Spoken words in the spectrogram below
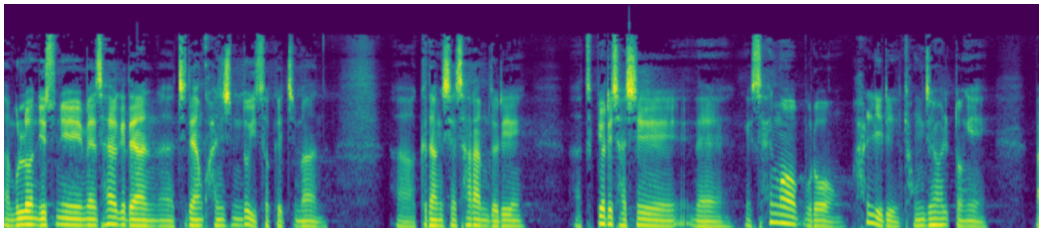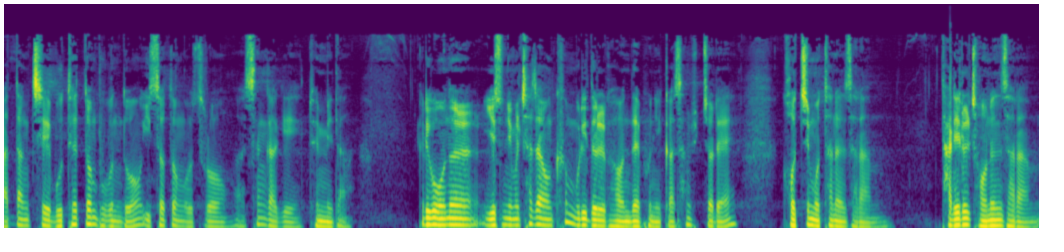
아, 물론 예수님의 사역에 대한 지대한 관심도 있었겠지만 아, 그 당시에 사람들이 아, 특별히 자신의 생업으로 할 일이 경제 활동이 마땅치 못했던 부분도 있었던 것으로 생각이 됩니다. 그리고 오늘 예수님을 찾아온 큰 무리들 가운데 보니까 30절에 걷지 못하는 사람, 다리를 저는 사람,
